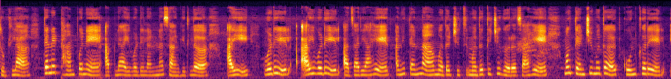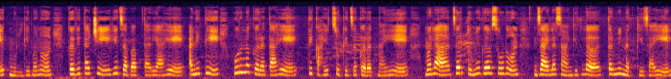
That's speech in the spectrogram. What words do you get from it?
तुटला. त्याने ठामपणे आपल्या आईवडिलांना सांगितलं आई वडील आई वडील आजारी आहेत आणि त्यांना मदतीची मदतीची गरज आहे. मग त्यांची मदत कोण करेल? एक मुलगी म्हणून कविताची ही जबाबदारी आहे आणि ती पूर्ण करत आहे. ती काहीच चुकीचं करत नाही आहे मला जर तुम्ही घर सोडून जायला सांगितलं तर मी नक्की जाईल.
